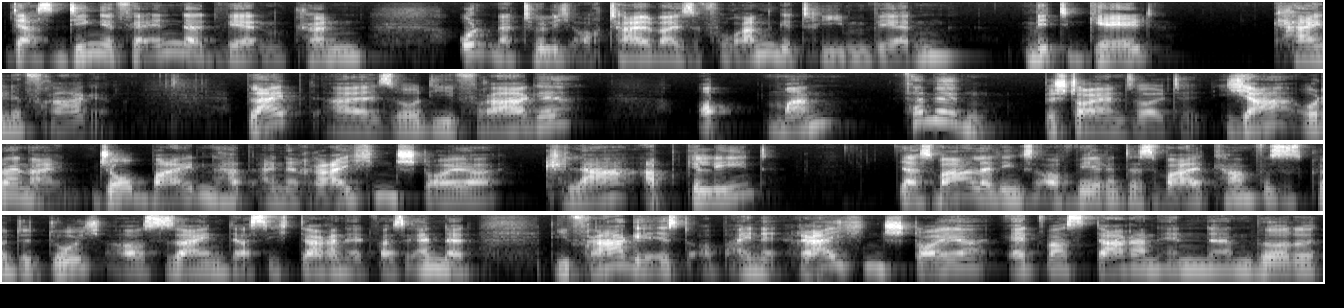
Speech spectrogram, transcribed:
dass Dinge verändert werden können und natürlich auch teilweise vorangetrieben werden mit Geld, keine Frage. Bleibt also die Frage, ob man Vermögen besteuern sollte. Ja oder nein? Joe Biden hat eine Reichensteuer klar abgelehnt. Das war allerdings auch während des Wahlkampfes. Es könnte durchaus sein, dass sich daran etwas ändert. Die Frage ist, ob eine Reichensteuer etwas daran ändern würde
